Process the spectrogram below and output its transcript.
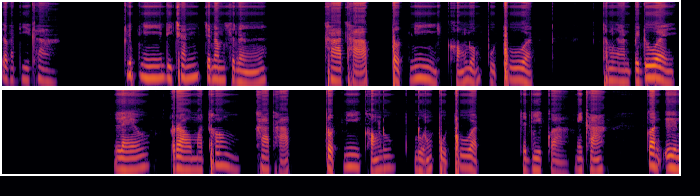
สวัสดีค่ะ คลิปนี้ดิฉันจะนำเสนอ คาถาปลดหนี้ของหลวงปู่ทวดทำงานไปด้วย แล้วเรามาท่องคาถาปลดหนี้ของหลวงลวงปู่ทวด จะดีกว่าไหมคะ ก่อนอื่น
